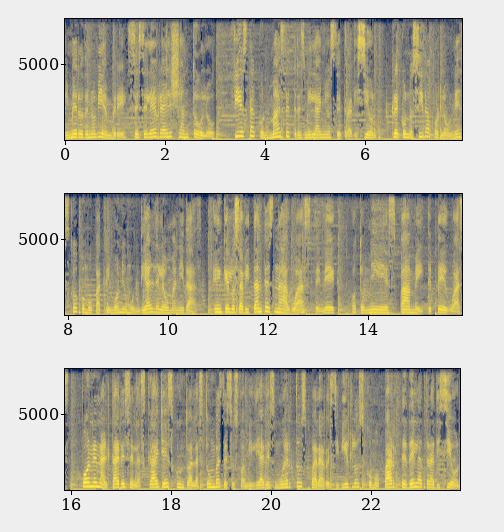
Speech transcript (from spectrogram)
1 de noviembre se celebra el Chantolo, fiesta con más de 3.000 años de tradición, reconocida por la UNESCO como Patrimonio Mundial de la Humanidad, en que los habitantes nahuas, Tenec, otomíes, pame y tepehuas ponen altares en las calles junto a las tumbas de sus familiares muertos para recibirlos como parte de la tradición.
